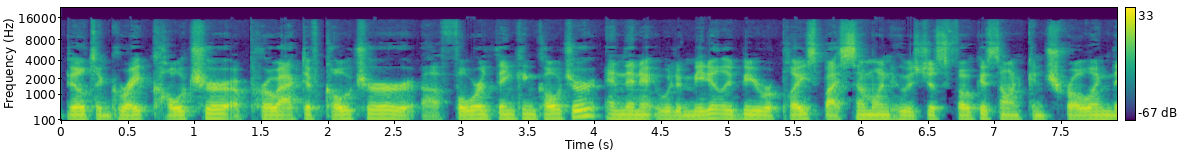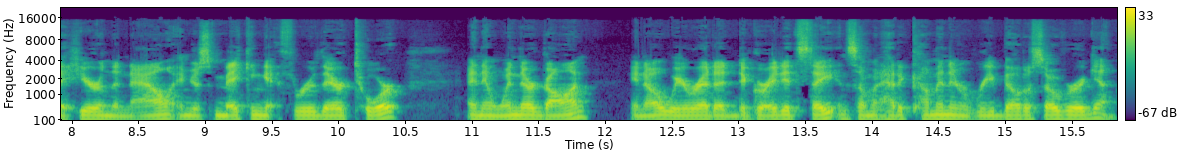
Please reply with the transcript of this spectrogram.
built a great culture, a proactive culture, a forward thinking culture, and then it would immediately be replaced by someone who is just focused on controlling the here and the now and just making it through their tour. And then when they're gone, you know, we were at a degraded state and someone had to come in and rebuild us over again.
